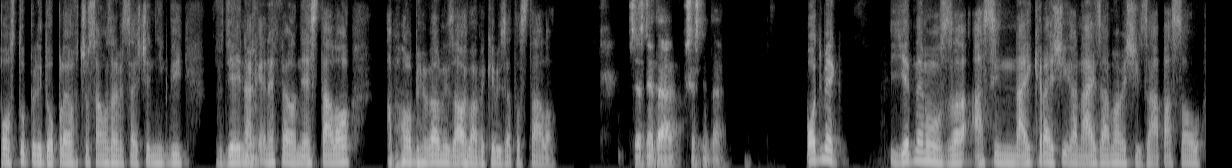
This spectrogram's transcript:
postupili do play-off, čo samozrejme sa ešte nikdy v dejinách mm. NFL nestalo a bolo by veľmi zaujímavé, keby sa to stalo. Přesně tak, přesně tak. Poďme k jednému z asi najkrajších a najzaujímavejších zápasov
